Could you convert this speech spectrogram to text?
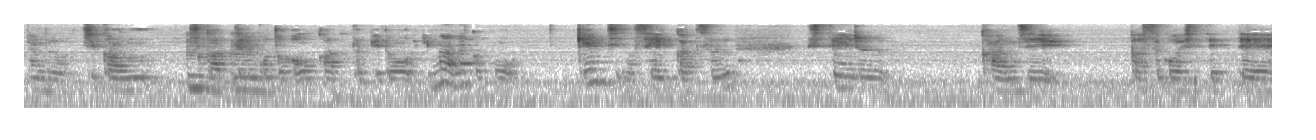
なんだろう時間使ってることが多かったけど、今はなんかこう現地の生活している感じがすごいしてて、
